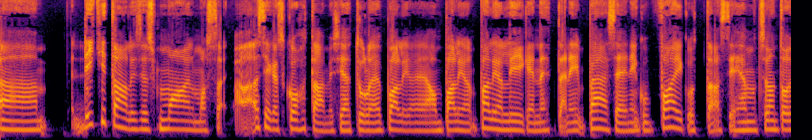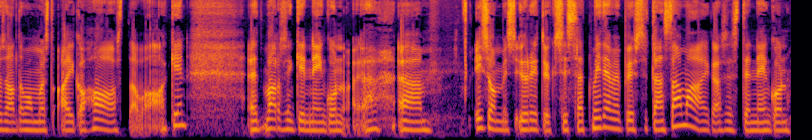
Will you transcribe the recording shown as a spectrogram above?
Ähm, digitaalisessa maailmassa asiakaskohtaamisia tulee paljon ja on paljon, paljon liikennettä, niin pääsee niin kuin vaikuttaa siihen, mutta se on toisaalta mun mielestä aika haastavaakin. Et varsinkin niin kuin, äh, äh, isommissa yrityksissä, että miten me pystytään samaaikaisesti niin kuin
